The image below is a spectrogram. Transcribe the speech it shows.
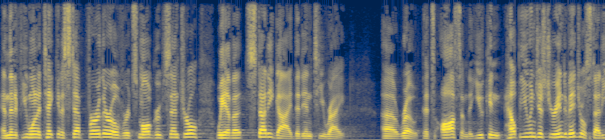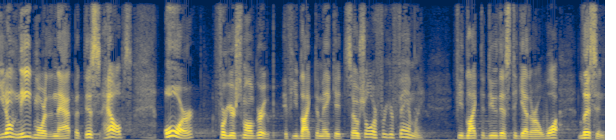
And then if you want to take it a step further over at Small Group Central, we have a study guide that N.T. Wright uh, wrote that's awesome that you can help you in just your individual study. You don't need more than that, but this helps. Or for your small group if you'd like to make it social or for your family if you'd like to do this together. A walk, listen,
